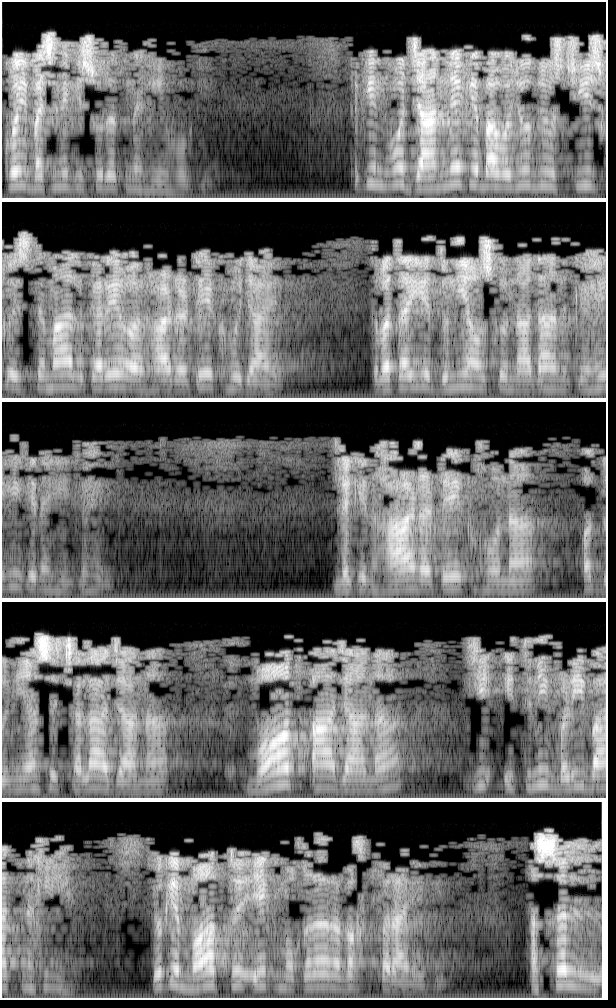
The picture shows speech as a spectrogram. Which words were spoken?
کوئی بچنے کی صورت نہیں ہوگی۔ لیکن وہ جاننے کے باوجود بھی اس چیز کو استعمال کرے اور ہارٹ اٹیک ہو جائے تو بتائیے دنیا اس کو نادان کہے گی کہ نہیں کہے گی؟ لیکن ہارٹ اٹیک ہونا اور دنیا سے چلا جانا، موت آ جانا، یہ اتنی بڑی بات نہیں ہے۔ کیونکہ موت تو ایک مقررہ وقت پر آئے گی۔ اصل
